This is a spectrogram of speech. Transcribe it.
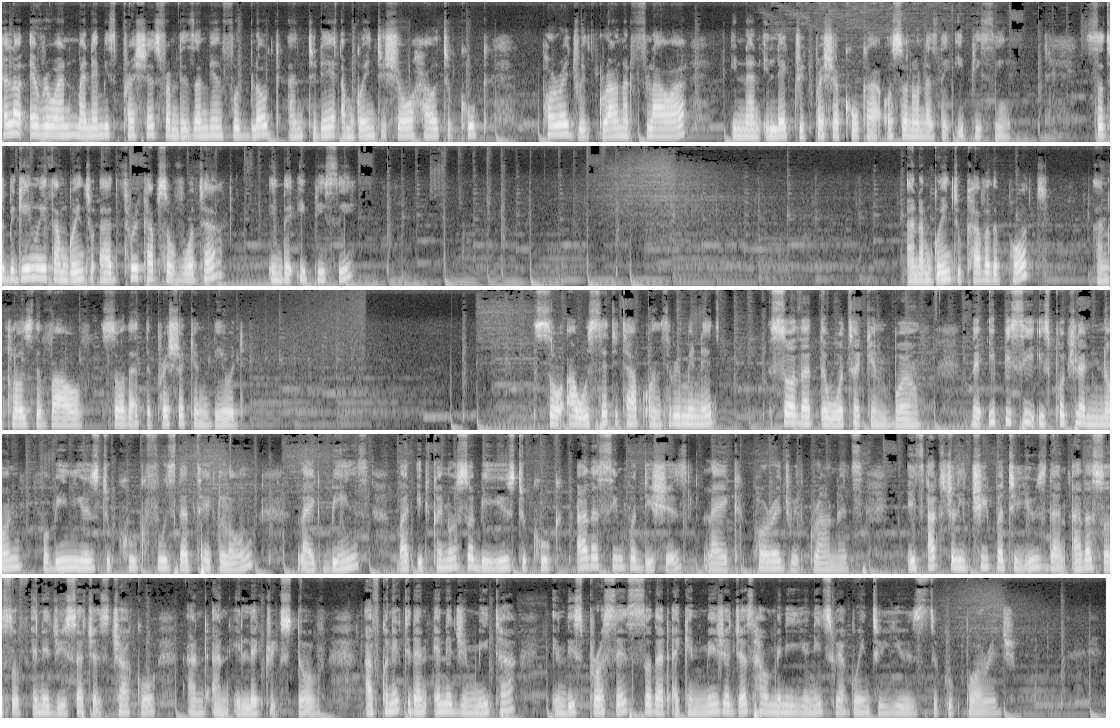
Hello everyone, my name is Precious from the Zambian Food Blog and today I'm going to show how to cook porridge with groundnut flour in an electric pressure cooker also known as the EPC. So to begin with I'm going to add 3 cups of water in the EPC and I'm going to cover the pot and close the valve so that the pressure can build. So I will set it up on 3 minutes so that the water can boil. The EPC is popularly known for being used to cook foods that take long like beans but it can also be used to cook other simple dishes like porridge with groundnuts it's actually cheaper to use than other source of energy such as charcoal and an electric stove. I've connected an energy meter in this process so that I can measure just how many units we are going to use to cook porridge.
